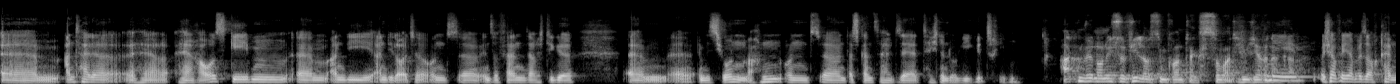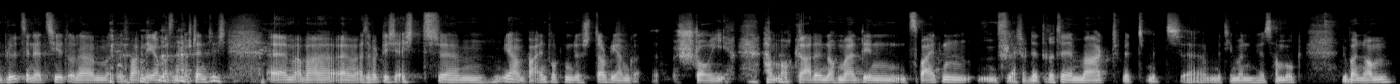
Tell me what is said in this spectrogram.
ähm, Anteile äh, her herausgeben ähm, an die an die Leute und äh, insofern da richtige ähm, äh, Emissionen machen und äh, das Ganze halt sehr technologiegetrieben. Hatten wir noch nicht so viel aus dem Kontext, soweit ich mich erinnern nee, kann. Ich hoffe, ich habe jetzt auch keinen Blödsinn erzählt oder es war einigermaßen verständlich. Ähm, aber äh, also wirklich echt ähm, ja beeindruckende Story haben Story haben auch gerade noch mal den zweiten, vielleicht auch der dritte im Markt mit mit äh, mit jemandem hier aus Hamburg übernommen.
